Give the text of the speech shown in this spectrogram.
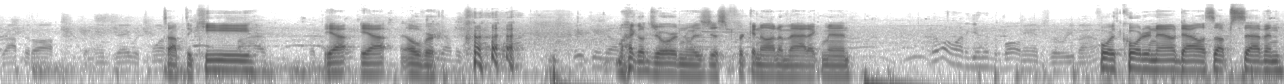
dropped it off to NJ with 20. Top the key. Yeah, yeah, over. Michael Jordan was just freaking automatic, man. Fourth quarter now, Dallas up seven.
